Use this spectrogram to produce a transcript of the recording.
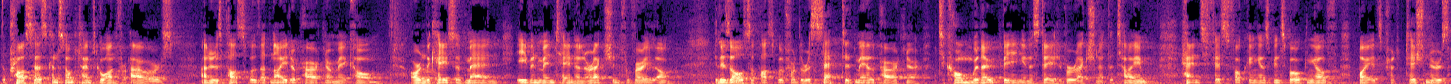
The process can sometimes go on for hours, and it is possible that neither partner may come, or in the case of men, even maintain an erection for very long. It is also possible for the receptive male partner to come without being in a state of erection at the time. Hence, fist fucking has been spoken of by its practitioners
